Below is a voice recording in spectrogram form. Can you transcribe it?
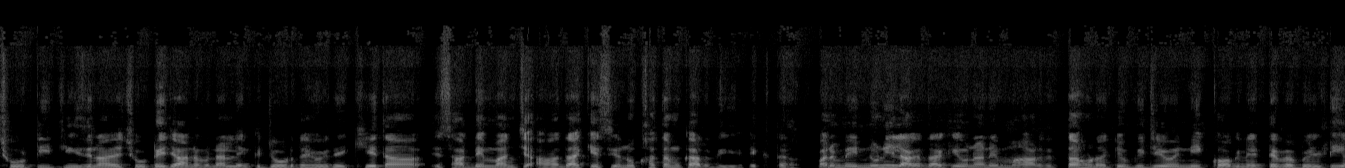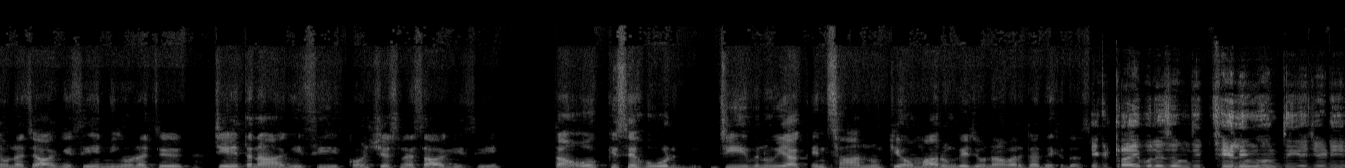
ਛੋਟੀ ਚੀਜ਼ ਨਾਲ, ਛੋਟੇ ਜਾਨਵਰ ਨਾਲ ਲਿੰਕ ਜੋੜਦੇ ਹੋਏ ਦੇਖੀਏ ਤਾਂ ਇਹ ਸਾਡੇ ਮਨ 'ਚ ਆਂਦਾ ਕਿ ਅਸੀਂ ਉਹਨੂੰ ਖਤਮ ਕਰ ਦਈਏ ਇੱਕ ਤਰ੍ਹਾਂ। ਪਰ ਮੈਨੂੰ ਨਹੀਂ ਲੱਗਦਾ ਕਿ ਉਹਨਾਂ ਨੇ ਮਾਰ ਦਿੱਤਾ ਹੋਣਾ ਕਿਉਂਕਿ ਜੇ ਉਹ ਇੰਨੀ ਕੋਗਨੀਟਿਵ ਐਬਿਲਿਟੀ ਉਹਨਾਂ 'ਚ ਆ ਗਈ ਸੀ, ਇੰਨੀ ਉਹਨਾਂ 'ਚ ਚੇਤਨਾ ਆ ਗਈ ਸੀ ਕੌਨਸ਼ੀਅਸਨੈਸ ਆ ਗਈ ਸੀ ਤਾਂ ਉਹ ਕਿਸੇ ਹੋਰ ਜੀਵ ਨੂੰ ਜਾਂ ਇਨਸਾਨ ਨੂੰ ਕਿਉਂ ਮਾਰੂਗੇ ਜੋ ਉਹਨਾਂ ਵਰਗਾ ਦਿਖਦਾ ਸੀ? ਇੱਕ ਟ੍ਰਾਈਬਲਿਜ਼ਮ ਦੀ ਫੀਲਿੰਗ ਹੁੰਦੀ ਹੈ ਜਿਹੜੀ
